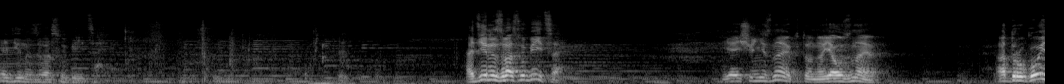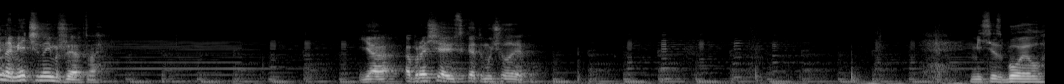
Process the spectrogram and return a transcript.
и один из вас убийца. Один из вас убийца. Я еще не знаю, кто, но я узнаю. А другой намечена им жертва. Я обращаюсь к этому человеку. Миссис Бойл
